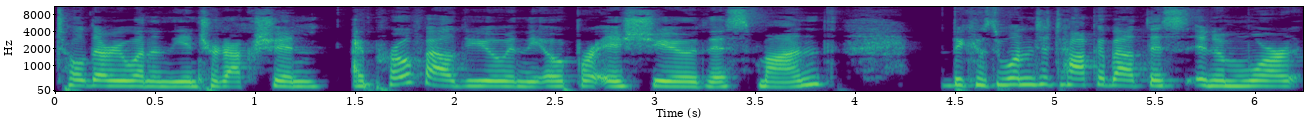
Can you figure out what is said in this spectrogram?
told everyone in the introduction, I profiled you in the Oprah issue this month because we wanted to talk about this in a more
